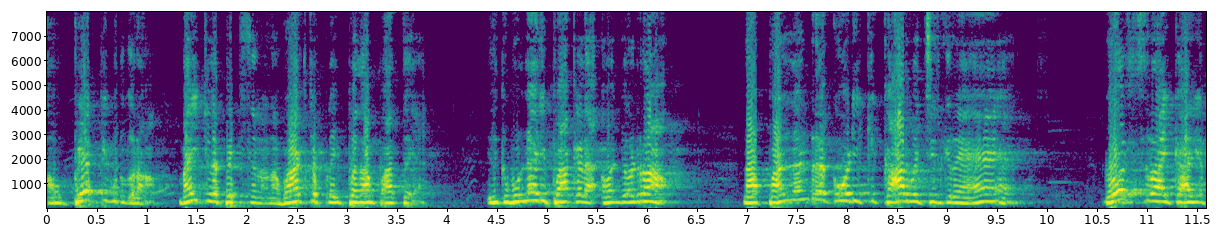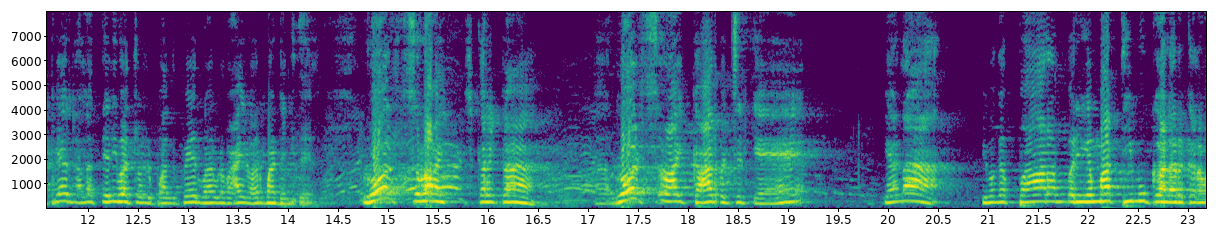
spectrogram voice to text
அவன் பேட்டி கொடுக்குறான். மைக்கில் பேசுகிறான் நான் வாட்ஸ்அப்பில் இப்போ தான் பார்த்தேன். இதுக்கு முன்னாடி பார்க்கல. அவன் சொல்கிறான் நான் பன்னெண்டரை கோடிக்கு கார் வச்சிருக்கிறேன். ரோல்ஸ் ராய் கார் என் பேர் நல்லா தெளிவாக சொல்லுப்பா. அந்த பேர் வாயில வாயில் வரமாட்டேங்குது. ரோல்ஸ் ராய் கரெக்டா ரோல்ஸ் ராய் கார் வச்சிருக்கேன். ஏன்னா இவங்க பாரம்பரியமாக திமுக இருக்கிற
